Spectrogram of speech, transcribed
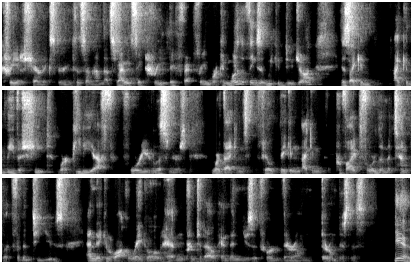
create a shared experiences around that. So I would say create a framework. And one of the things that we could do, John, is I could I could leave a sheet or a PDF for your listeners where that can feel they can I can provide for them a template for them to use and they can walk away, go ahead and print it out, and then use it for their own their own business. Yeah,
